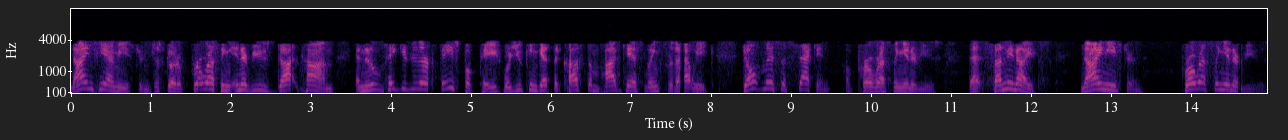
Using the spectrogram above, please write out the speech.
9 p.m. Eastern. Just go to ProWrestlingInterviews.com and it'll take you to their Facebook page where you can get the custom podcast link for that week. Don't miss a second of Pro Wrestling Interviews. That Sunday nights, 9 Eastern. Pro Wrestling Interviews.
